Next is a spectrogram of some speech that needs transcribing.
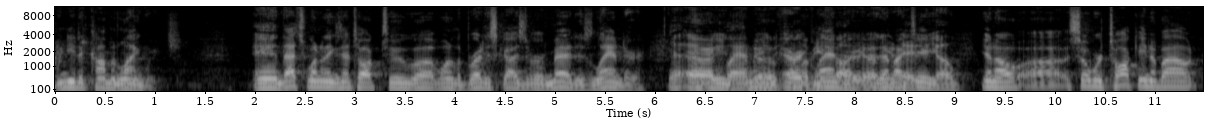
we need a common language. And that's one of the things I talked to uh, one of the brightest guys I've ever met is Lander. Yeah, Eric I mean, Lander. I mean, Eric Lander at MIT. You know, uh, so we're talking about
